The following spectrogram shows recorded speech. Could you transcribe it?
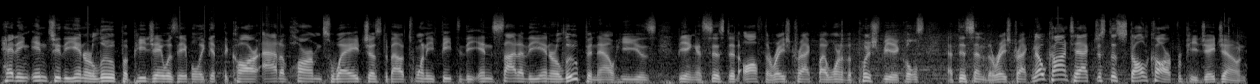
heading into the inner loop, but PJ was able to get the car out of harm's way just about 20 feet to the inside of the inner loop, and now he is being assisted off the racetrack by one of the push vehicles at this end of the racetrack. No contact, just a stalled car for PJ Jones.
